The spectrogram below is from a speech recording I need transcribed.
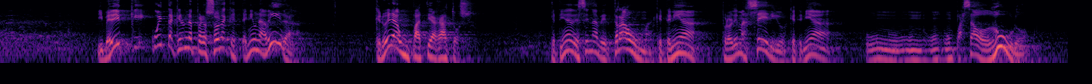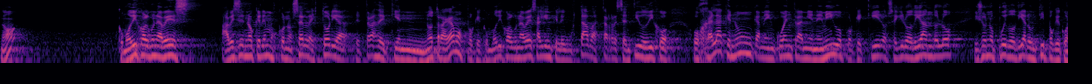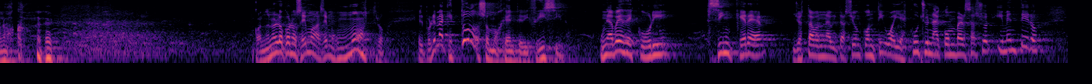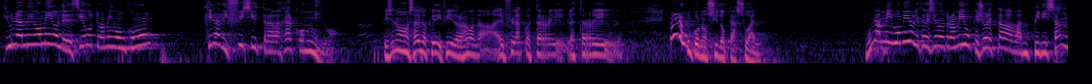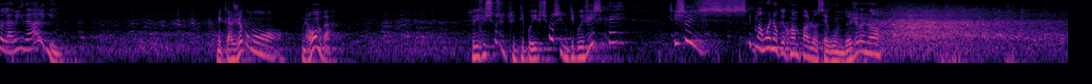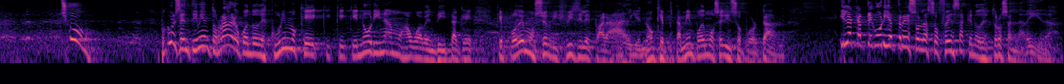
y me di cuenta que era una persona que tenía una vida que no era un pateagatos, que tenía decenas de traumas, que tenía problemas serios, que tenía un, pasado duro, ¿no? Como dijo alguna vez, a veces no queremos conocer la historia detrás de quien no tragamos, porque como dijo alguna vez alguien que le gustaba estar resentido, dijo, ojalá que nunca me encuentre a mi enemigo porque quiero seguir odiándolo y yo no puedo odiar a un tipo que conozco. Cuando no lo conocemos hacemos un monstruo. El problema es que todos somos gente difícil. Una vez descubrí, sin querer, yo estaba en una habitación contigua y escucho una conversación y me entero que un amigo mío le decía a otro amigo en común que era difícil trabajar conmigo. Dice, no, ¿sabes lo que es difícil trabajar conmigo? Ah, el flaco es terrible, es terrible. No era un conocido casual. Un amigo mío le estaba diciendo a otro amigo que yo le estaba vampirizando la vida a alguien. Me cayó como una bomba. Yo dije, yo soy un tipo, difícil. ¿qué? Soy, soy más bueno que Juan Pablo II. Yo no. Yo. Porque es un sentimiento raro cuando descubrimos que, no orinamos agua bendita, que, que, podemos ser difíciles para alguien, ¿no? que también podemos ser insoportables. Y la categoría 3 son las ofensas que nos destrozan la vida.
